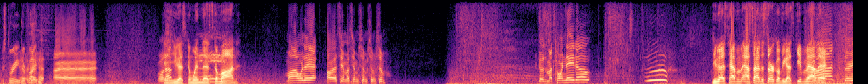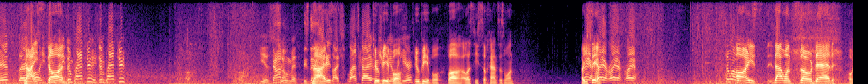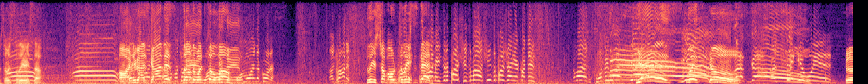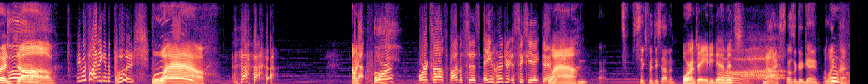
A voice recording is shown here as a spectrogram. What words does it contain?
There's three. They're Okay, fighting. okay. All right, all right, all right. Yeah, you guys can win this. Come on. Come on, where they at? Oh, I see him, I see him, I see him, I see him, I see him. There goes my tornado. Woo. You guys have him outside the circle if you guys keep him out Come there. on. There he is. There. Nice, oh, he's done. Zooming, he's zooming past you. He's zooming past you. Oh. Oh, he is Got him. zooming. He's there. Nice. Nice. Last guy. Two people. Here. Two people. Well, unless he still counts as one. Oh, you right see here, him? Right here, right here, right here. Two of oh, them. Oh, he's that one's so dead. Oh, so is oh. Delirious though. Oh, Oh, you guys got this. the The other one's so low. One more in the corner. Oh, he's behind us. Delirious jump. Oh, Behind Delirious is dead. He's in the bush. He's in the bush. He's in the bush right here, cartoon. Come on. 1v1. Yes! Let's go. Let's go. Our second win. Good Oh. job. He was hiding in the bush. Wow. How I got four, Oh. four exiles, five assists, 868 damage. Wow. Mm, uh, 657. 480 damage. Nice. That was a good game. I like that.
